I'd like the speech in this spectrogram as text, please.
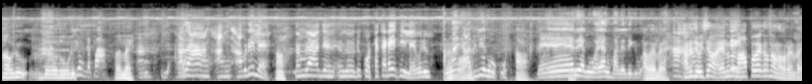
ആ ഒരു റോഡ്. അതാ അവിടെ ഇല്ലേ ആ. നമ്മളാ ഒരു കൊട്ടക്കടയൊക്കെ ഇല്ലേ ഒരു നേരെ അങ്ങ് പോയാൽ അങ്ങ് മലയിലേക്ക് പോകും അതല്ലേ? അങ്ങനെ ചോദിച്ചാ എന്നാ നാൽപ്പത് ഏക്കർ എന്നാണോ പറയണ്ടേ?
